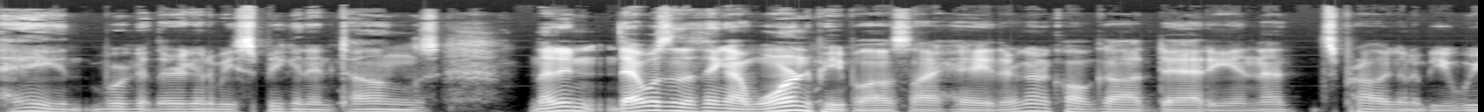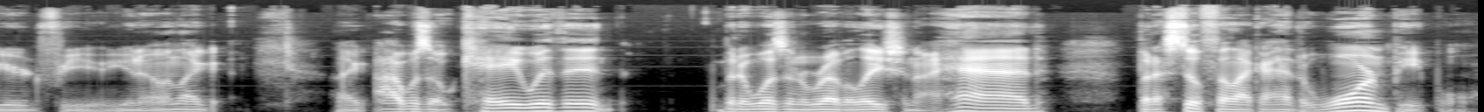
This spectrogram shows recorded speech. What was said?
"Hey, we're they're going to be speaking in tongues." I didn't. That wasn't the thing I warned people. I was like, "Hey, they're going to call God Daddy, and that's probably going to be weird for you," you know. And like, like I was okay with it, but it wasn't a revelation I had. But I still felt like I had to warn people.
